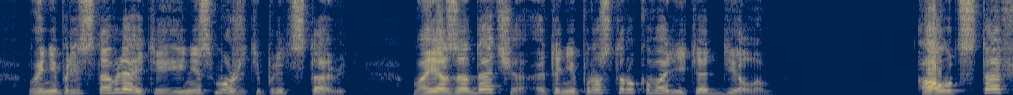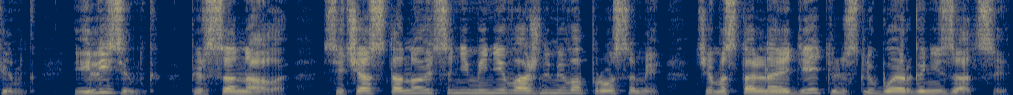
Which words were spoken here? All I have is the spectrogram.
— «вы не представляете и не сможете представить. Моя задача — это не просто руководить отделом. Аутстаффинг и лизинг персонала — сейчас становятся не менее важными вопросами, чем остальная деятельность любой организации.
